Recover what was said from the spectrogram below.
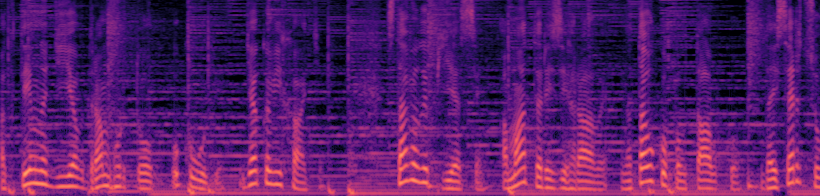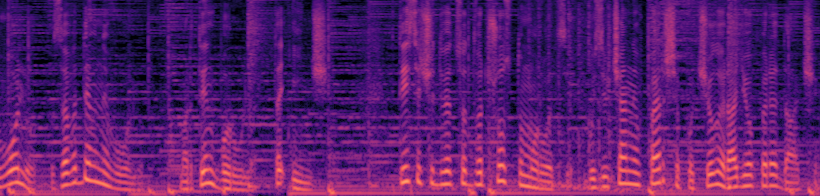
активно діяв драмгурток у клубі Дяковій хаті. Ставили п'єси, аматори зіграли Наталку Полтавку, Дай серцю волю, Заведе в неволю, Мартин Боруля та інші. В 1926 році бузівчани вперше почули радіопередачі.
